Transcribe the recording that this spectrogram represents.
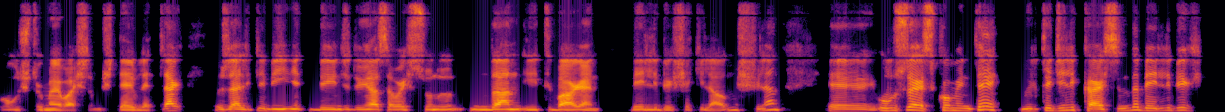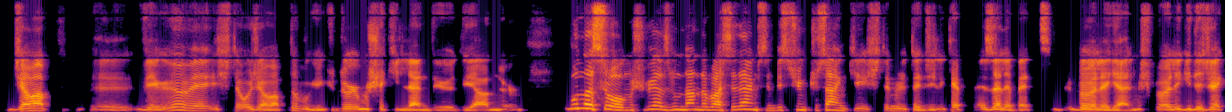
oluşturmaya başlamış devletler. Özellikle bir, Birinci Dünya Savaşı sonundan itibaren belli bir şekil almış filan. E, uluslararası komünite mültecilik karşısında belli bir cevap e, veriyor ve işte o cevap da bugünkü durumu şekillendiriyor diye anlıyorum. Bu nasıl olmuş? Biraz bundan da bahseder misin? Biz çünkü sanki işte mültecilik hep ezelebet böyle gelmiş, böyle gidecek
